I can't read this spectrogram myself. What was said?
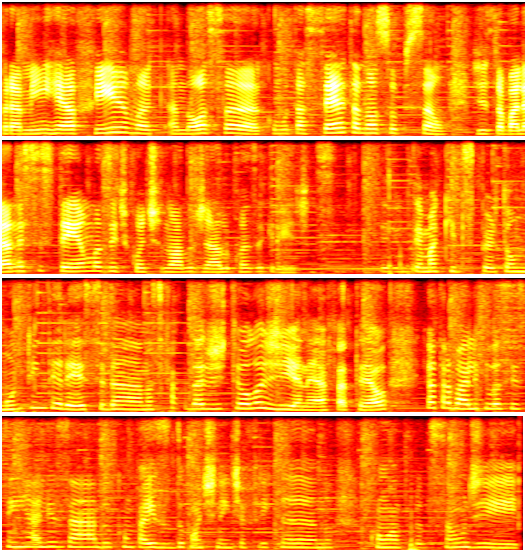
para mim, reafirma a nossa, como está certa a nossa opção de trabalhar nesses temas e de continuar no diálogo com as igrejas. Teve um tema que despertou muito interesse da nossa faculdade de teologia, né, a FATEL, que é o trabalho que vocês têm realizado com países do continente africano, com a produção de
